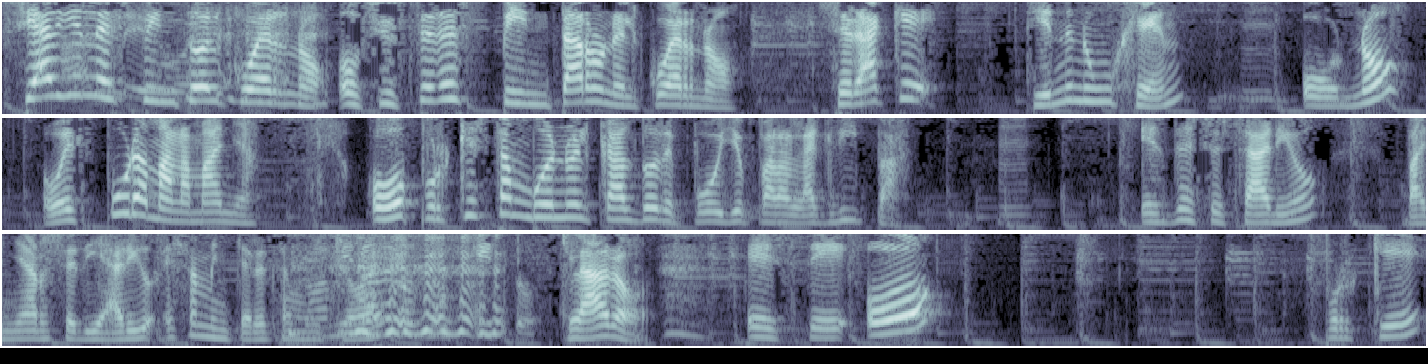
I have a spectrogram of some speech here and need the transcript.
Si alguien les pintó el cuerno o si ustedes pintaron el cuerno, ¿será que tienen un gen o no? ¿O es pura mala maña? ¿O por qué es tan bueno el caldo de pollo para la gripa? ¿Es necesario bañarse diario? Esa me interesa mucho. ¿eh? Claro. Este, o ¿por qué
